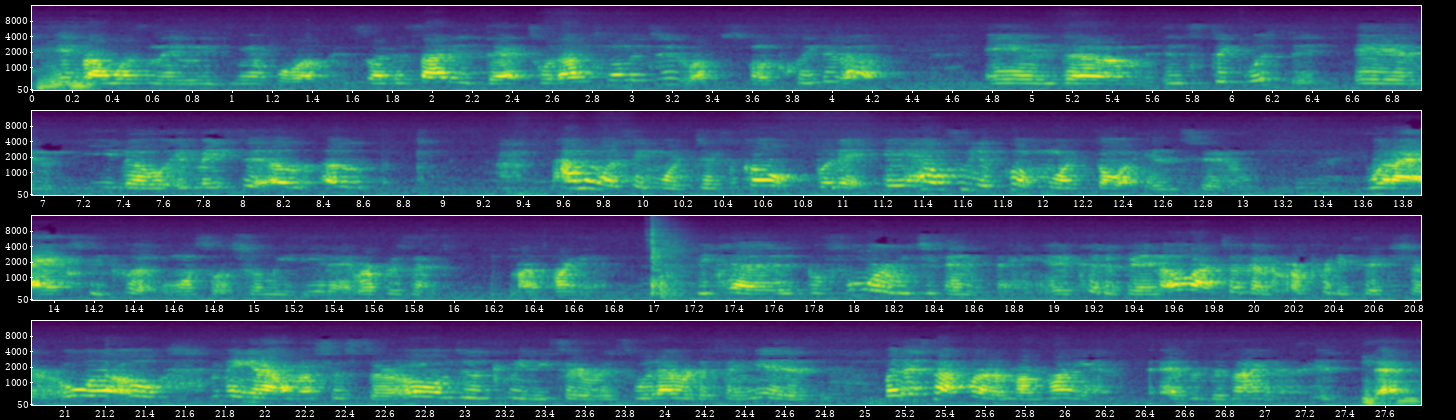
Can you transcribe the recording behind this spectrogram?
if I wasn't an example of it. So I decided that's what I was going to do. I was just going to clean it up and um, and stick with it. And you know, it makes it a, a I don't want to say more difficult, but it, it helps me to put more thought into what I actually put on social media that represents my brand. Because before it was just anything. It could have been, oh, I took a, a pretty picture, or oh, I'm hanging out with my sister, oh, I'm doing community service, whatever the thing is. But that's not part of my brand as a designer. It, that's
